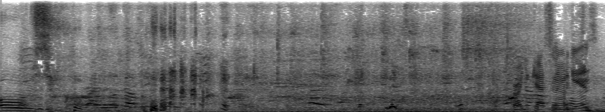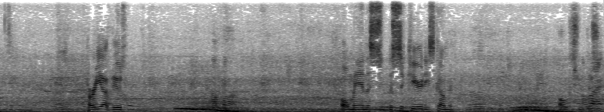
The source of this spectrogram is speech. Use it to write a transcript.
Oh shoot! Alright, we hooked up. All right, you casting out again? Hurry up, dude. Oh man, the, the security's coming. Oh shoot! Alright.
